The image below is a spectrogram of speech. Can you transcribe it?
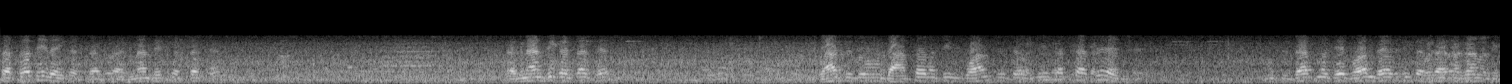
તત્વથી નહીં કરતા અજ્ઞાનથી કરતા છે? અજ્ઞાનથી કરતા છે? જ્યાં સુધી હું જાણતો નથી છું ત્યાં સુધી કરતા છે. હું સિદ્ધાર્થમાં જે ભાન થયા પછી કરતા નથી.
